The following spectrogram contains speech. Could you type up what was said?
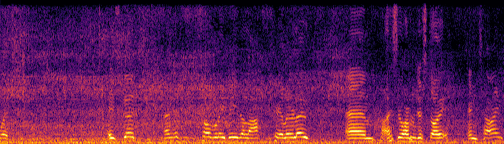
which is good. And this will probably be the last trailer load, um, so I'm just out in time.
